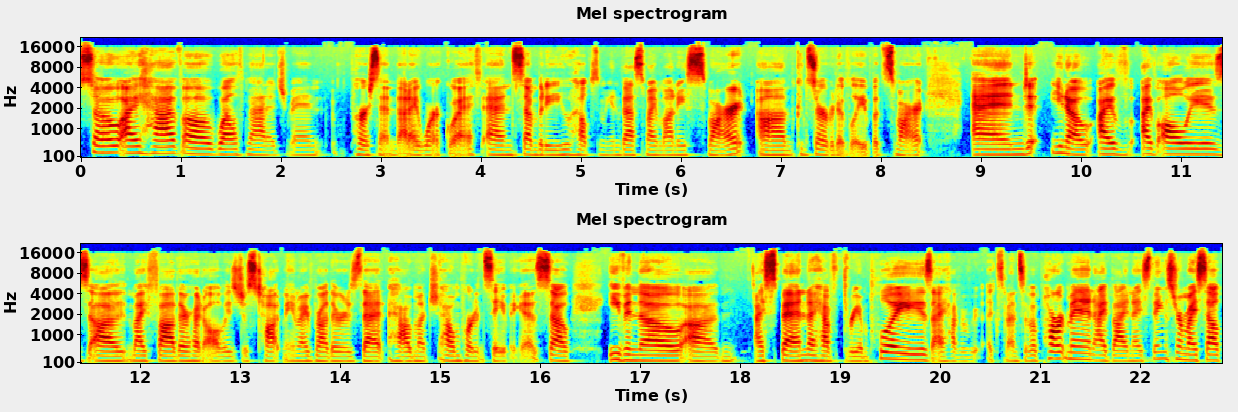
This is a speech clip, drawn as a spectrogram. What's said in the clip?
So I have a wealth management person that I work with and somebody who helps me invest my money smart, um, conservatively, but smart and you know i've i've always uh, my father had always just taught me and my brothers that how much how important saving is. So even though um, i spend i have three employees i have an expensive apartment i buy nice things for myself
